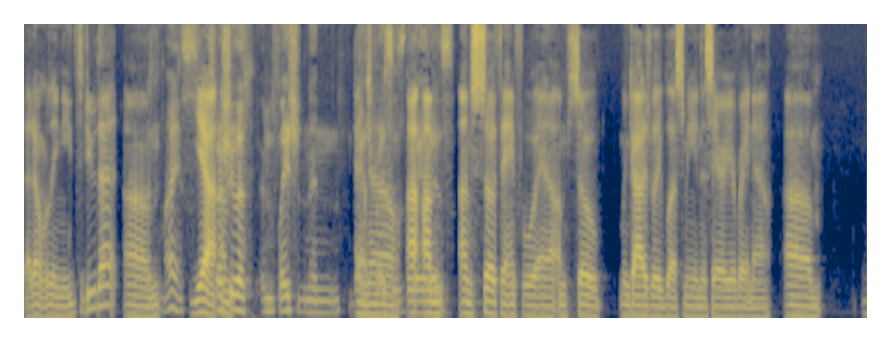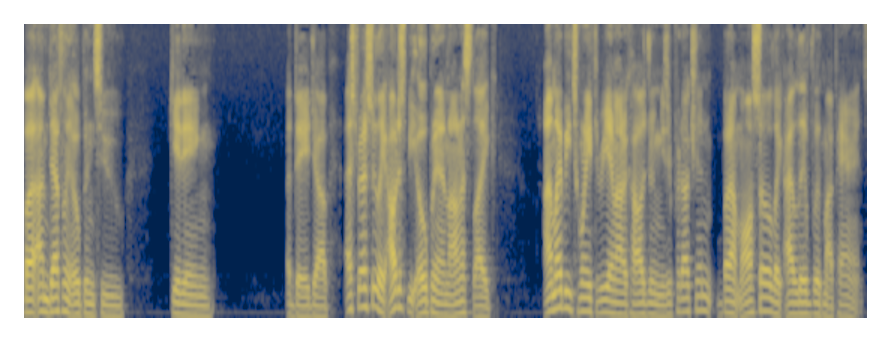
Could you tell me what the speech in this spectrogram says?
that I don't really need to do that. Um, nice. yeah, Especially with inflation and gas prices. I, way I'm. I'm so thankful, and I'm so when God has really blessed me in this area right now. Um, but I'm definitely open to getting a day job, especially like I'll just be open and honest. Like I might be 23, I'm out of college doing music production, but I'm also like I live with my parents.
